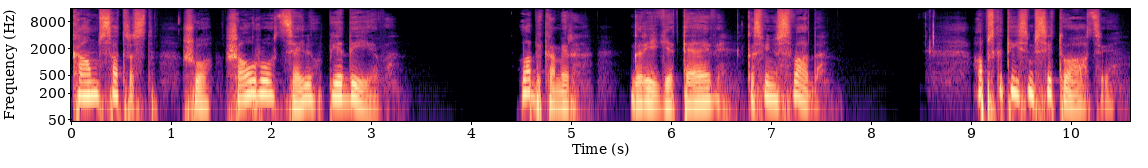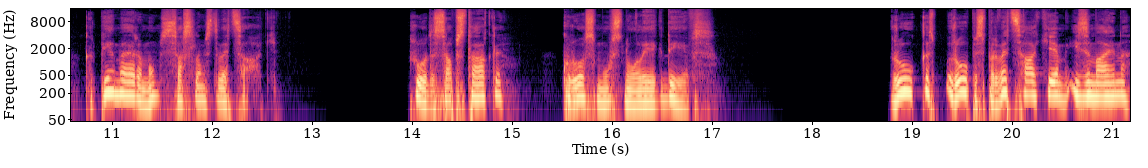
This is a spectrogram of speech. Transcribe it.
Kā mums atrast šo šauro ceļu pie dieva? Labi, kam ir garīgie tēvi, kas viņus vada. Apskatīsim situāciju, kad piemēram mums saslimst vecāki. Rodas apstākļi, kuros mūs noliek Dievs. Rūkas, rūpes par vecākiem izmaina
